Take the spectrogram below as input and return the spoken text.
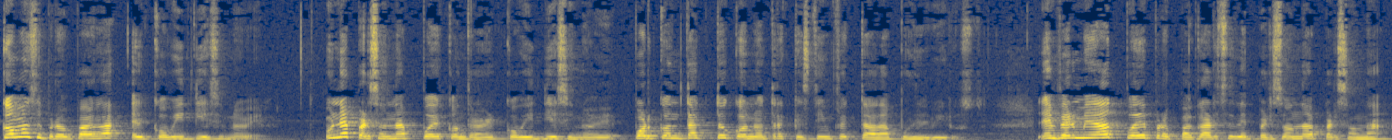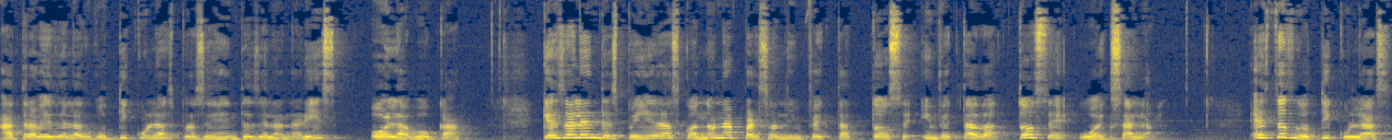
¿Cómo se propaga el COVID-19? Una persona puede contraer COVID-19 por contacto con otra que esté infectada por el virus. La enfermedad puede propagarse de persona a persona a través de las gotículas procedentes de la nariz o la boca, que salen despedidas cuando una persona infectada tose o exhala. Estas gotículas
